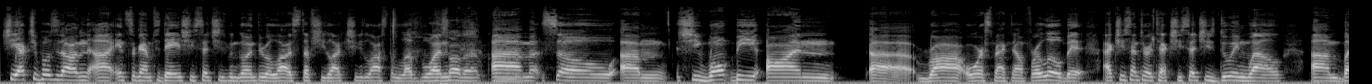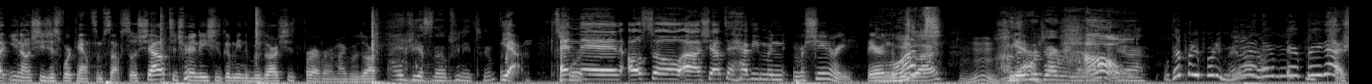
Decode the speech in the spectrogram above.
she actually posted on uh, Instagram today. She said she's been going through a lot of stuff. She like she lost a loved one. saw that. Um, so um, she won't be on uh, Raw or SmackDown for a little bit. I actually sent her a text. She said she's doing well, um, but you know she's just working out some stuff. So shout out to Trinity. She's gonna be in the boudoir. She's forever in my boudoir. I hope she gets the help she needs to. Yeah. And then also uh, shout out to Heavy Man- Machinery. They're in the boudoir. What? boudoir. They Yeah. were gyrating. a lot. How? Yeah. Well, they're pretty pretty, man. Yeah, they're, they're pretty good.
